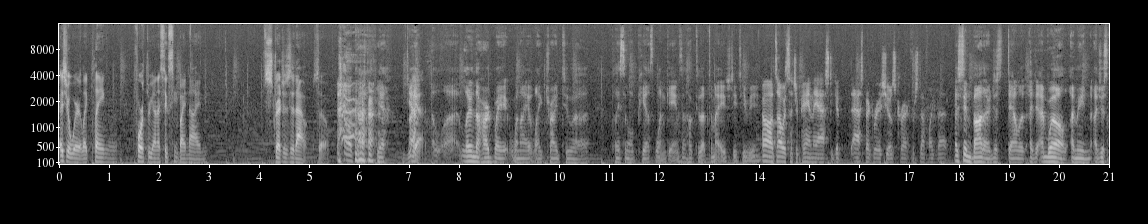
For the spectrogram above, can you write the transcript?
as you're aware, like playing 4-3 on a 16 by 9 stretches it out. So Oh, God. yeah. yeah. I uh, learned the hard way when I like tried to uh, play some old PS1 games and hooked it up to my HDTV. Oh, it's always such a pain in the ass to get aspect ratios correct for stuff like that. I just didn't bother. I just downloaded. I, di- well, I mean, I just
